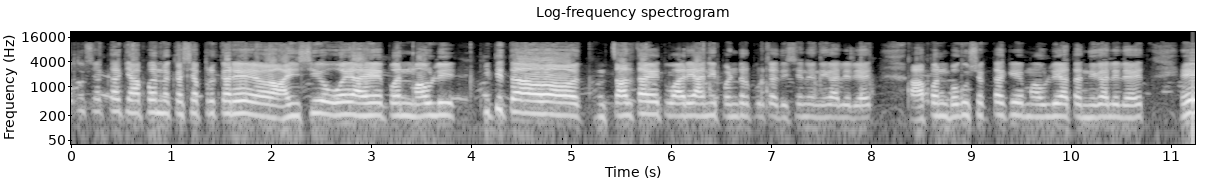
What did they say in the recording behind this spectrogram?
बघू शकता की आपण कशा प्रकारे ऐंशी वय आहे पण माऊली किती चालतायत वारी आणि पंढरपूरच्या दिशेने निघालेले आहेत. आपण बघू शकता की माऊली आता निघालेले आहेत. हे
